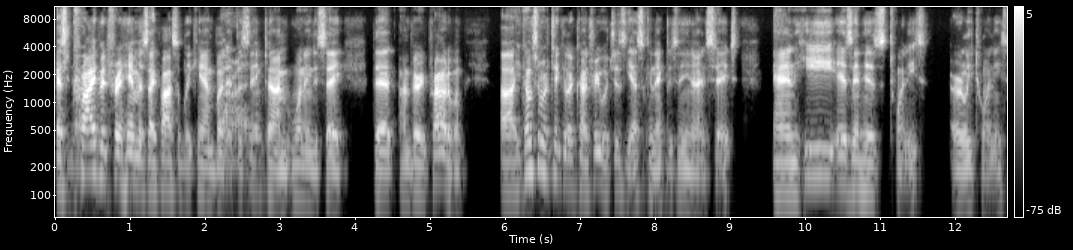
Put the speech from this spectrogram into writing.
as private for him as I possibly can, but All at right. the same time wanting to say that I'm very proud of him. Uh, he comes from a particular country, which is yes connected to the United States, and he is in his 20s, early 20s,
